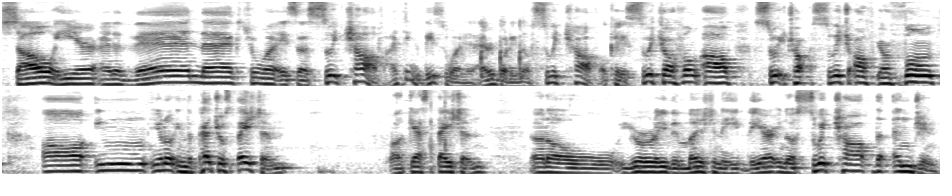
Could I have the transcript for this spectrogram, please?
So here and then next one is a switch off. I think this one everybody knows switch off. Okay, switch your phone off. Switch off. Switch off your phone. Uh, in you know in the petrol station, or gas station, you know usually they mention it there. You know switch off the engine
